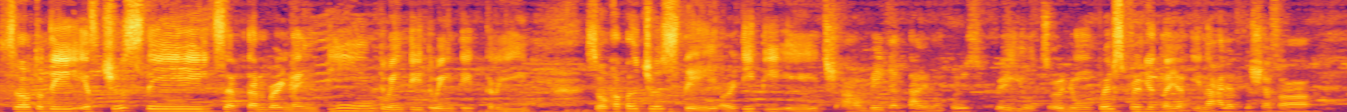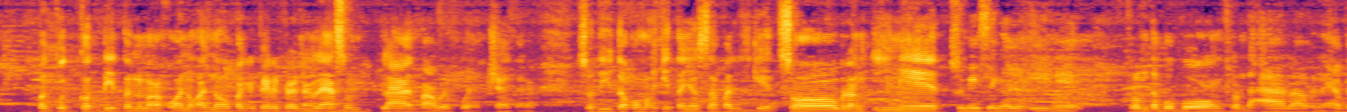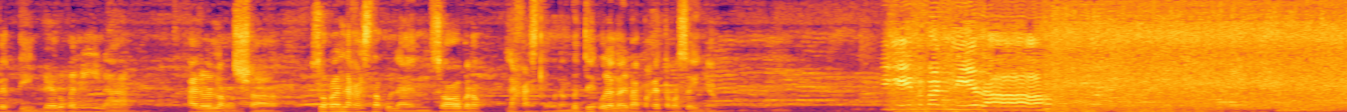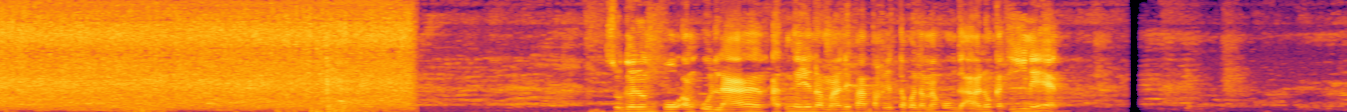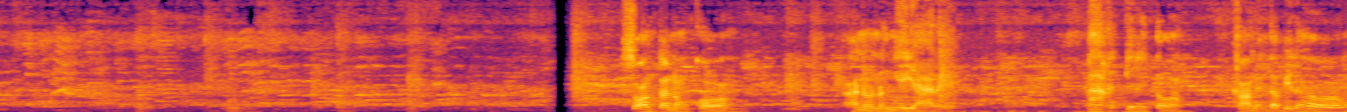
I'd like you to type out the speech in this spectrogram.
So today is Tuesday, September 19, 2023. So kapag Tuesday or TTH, um, vacant tayo ng first period. So yung first period na yun, inaalat ko siya sa pagkutkot dito ng mga kung ano-ano, pag-prepare ng lesson plan, PowerPoint, etc. So dito kung makikita nyo sa paligid, sobrang init, sumisingaw yung init from the bubong, from the araw, and everything. Pero kanina, ano lang siya, sobrang lakas ng ulan, sobrang lakas ng ulan. Ba't yung ulan na, ipapakita ko sa inyo. In Manila! So, ganun po ang ulan. At ngayon naman, ipapakita ko naman kung gaano kainit. So, ang tanong ko, ano nangyayari? Bakit ganito? Comment down below.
